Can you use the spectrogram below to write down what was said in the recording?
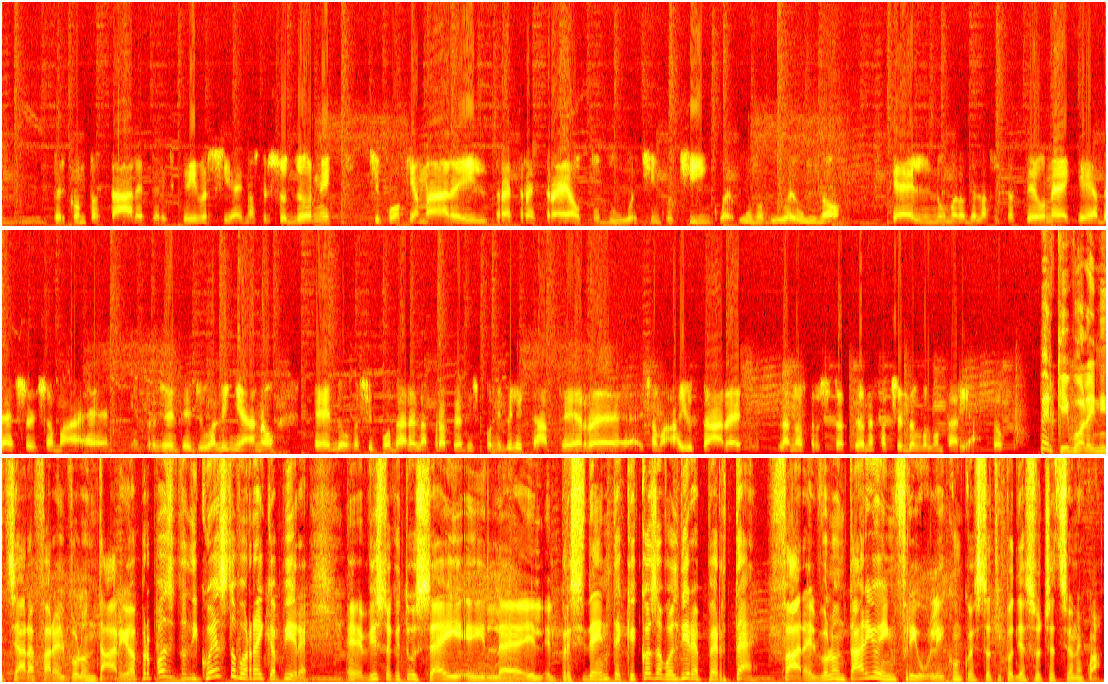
per, contattare, per iscriversi ai nostri soggiorni si può chiamare il 333 8255 121 che è il numero dell'associazione che adesso insomma, è presente giù a Lignano eh, dove si può dare la propria disponibilità per eh, insomma, aiutare la nostra situazione facendo il volontariato. Per chi vuole iniziare a fare il volontario. A proposito di questo vorrei capire, eh, visto che tu sei il, il, il, presidente, che cosa vuol dire per te fare il volontario in Friuli con questo tipo di associazione qua?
